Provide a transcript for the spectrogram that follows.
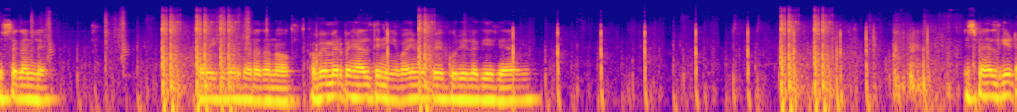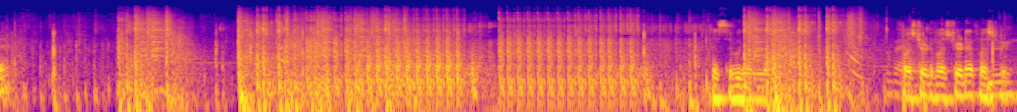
उससे गन ले। अरे किधर करा था नॉक अबे मेरे पे हेल्थ ही नहीं है भाई मेरे पे गोली लगी गया मैं इसमें हेल्थ किट है? इससे भी गन ले फ़र्स्ट एड फ़र्स्ट एड है फ़र्स्ट एड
